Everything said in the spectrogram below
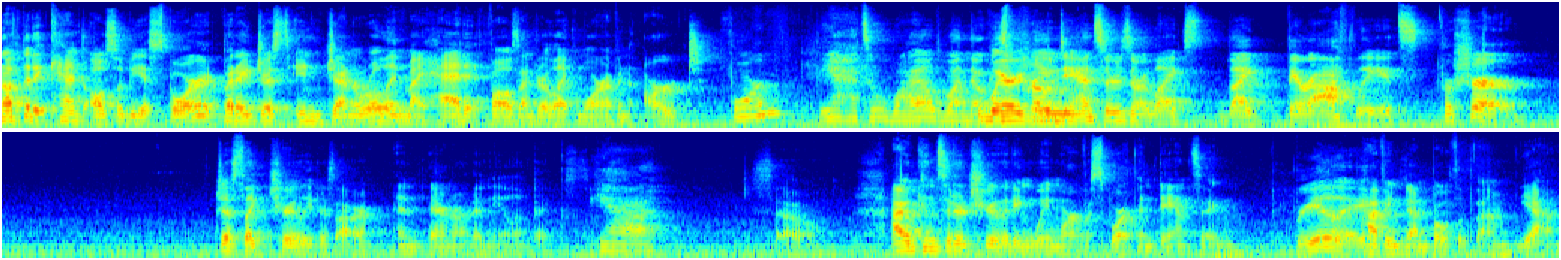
Not that it can't also be a sport, but I just in general in my head it falls under like more of an art form Yeah, it's a wild one though. Where pro you- dancers are like like they're athletes. for sure. Just like cheerleaders are, and they're not in the Olympics. Yeah. So I would consider cheerleading way more of a sport than dancing. Really? having done both of them. Yeah.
